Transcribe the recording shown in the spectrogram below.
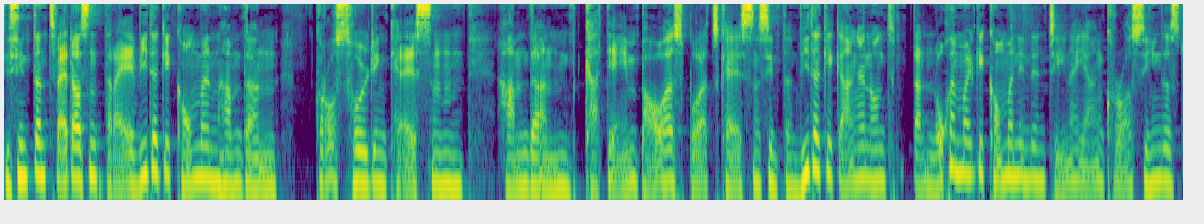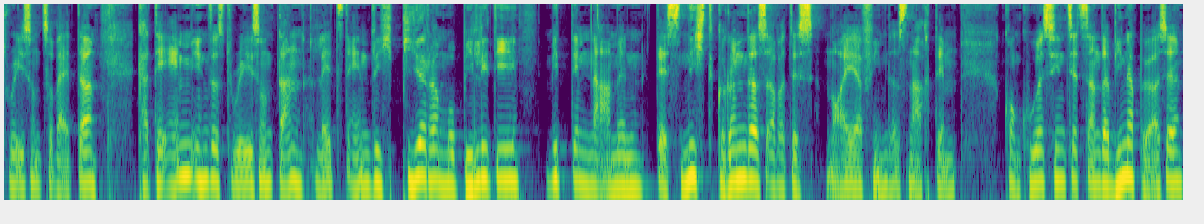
Die sind dann 2003 wiedergekommen, haben dann Crossholding geheißen, haben dann KTM Power Sports geheißen, sind dann wieder gegangen und dann noch einmal gekommen in den 10er Jahren Cross Industries und so weiter, KTM Industries und dann letztendlich Pira Mobility mit dem Namen des Nicht-Gründers, aber des Neuerfinders nach dem Konkurs sind jetzt an der Wiener Börse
